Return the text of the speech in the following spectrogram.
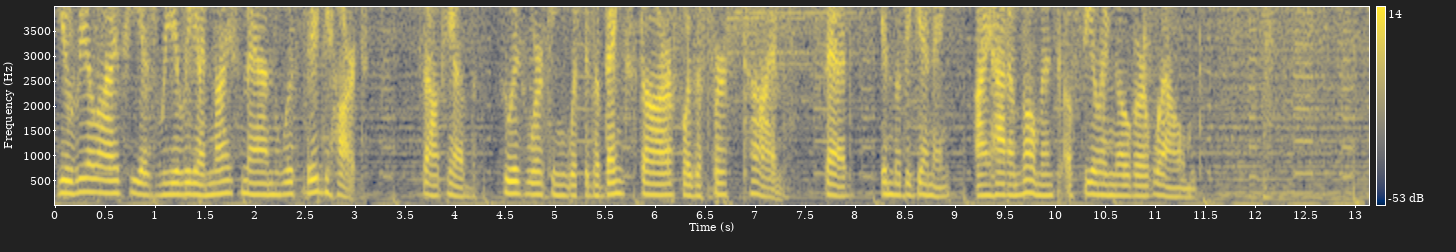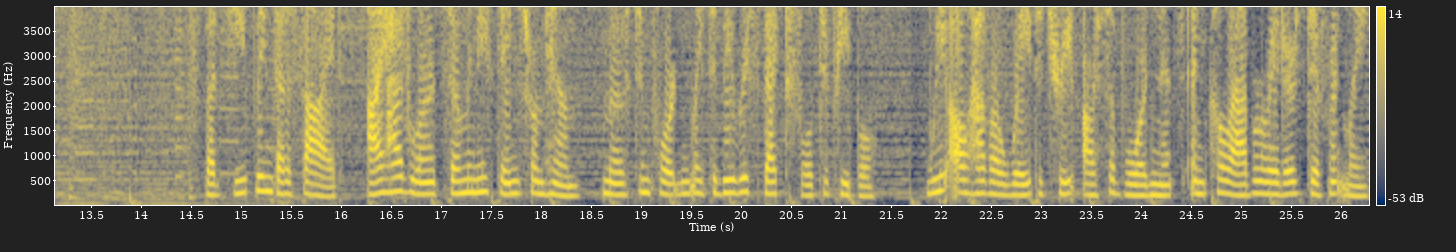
you realize he is really a nice man with big heart. Saqib, who is working with the Dabangg star for the first time, said, in the beginning, I had a moment of feeling overwhelmed. But keeping that aside, I have learned so many things from him, most importantly to be respectful to people. We all have our way to treat our subordinates and collaborators differently.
